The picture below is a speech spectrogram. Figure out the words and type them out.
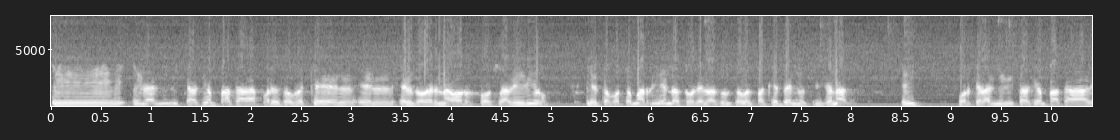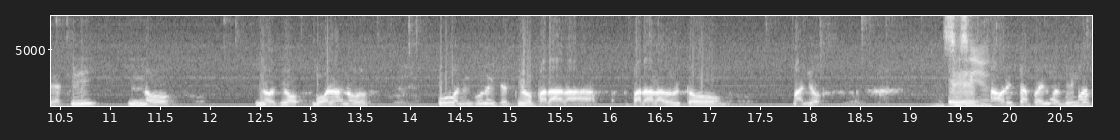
eh, en la administración pasada, por eso fue que el, el- el gobernador José Alirio le tocó tomar rienda sobre el asunto de los paquetes nutricionales, ¿sí? Porque la administración pasada de aquí no nos dio bola, no hubo ningún incentivo para la para el adulto mayor. Sí, Eh, ahorita pues nos vimos,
